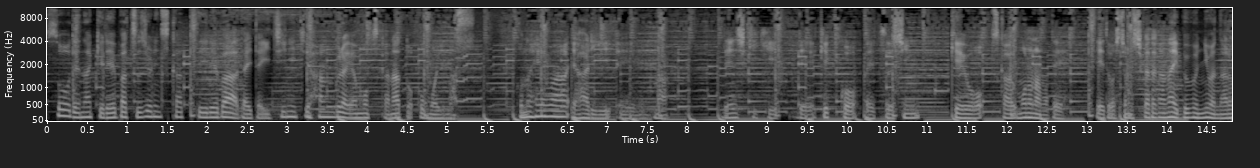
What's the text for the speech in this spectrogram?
そうでなければ通常に使っていればだいたい1日半ぐらいは持つかなと思います。この辺はやはり、えーまあ、電子機器で結構、えー通信系を使うものなので、えーどうしても仕方がない部分にはなる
